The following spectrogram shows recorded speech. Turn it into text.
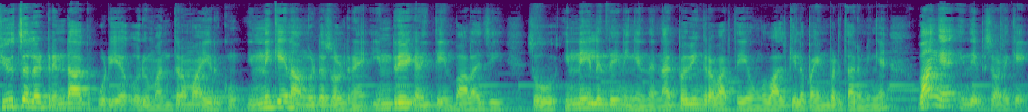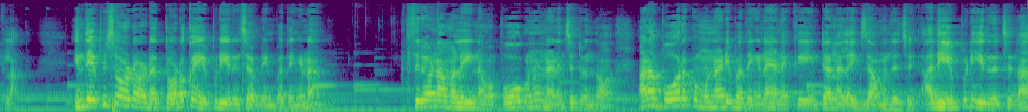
ஃப்யூச்சரில் ட்ரெண்ட் ஆகக்கூடிய ஒரு மந்திரமாக இருக்கும். இன்றைக்கே நான் உங்கள்கிட்ட சொல்கிறேன் இன்றே கணித்தேன் பாலாஜி. ஸோ இன்னையிலேருந்தே நீங்கள் இந்த நற்பவிங்கிற வார்த்தையை உங்கள் வாழ்க்கையில் பயன்படுத்த ஆரம்பிங்க. வாங்க இந்த எபிசோடை கேட்கலாம். இந்த எபிசோடோட தொடக்கம் எப்படி இருந்துச்சு அப்படின்னு பார்த்தீங்கன்னா திருவண்ணாமலை நம்ம போகணும்னு நினச்சிட்டு இருந்தோம். ஆனால் போகிறக்கு முன்னாடி பார்த்தீங்கன்னா எனக்கு இன்டர்னல் எக்ஸாம் வந்துச்சு. அது எப்படி இருந்துச்சுன்னா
